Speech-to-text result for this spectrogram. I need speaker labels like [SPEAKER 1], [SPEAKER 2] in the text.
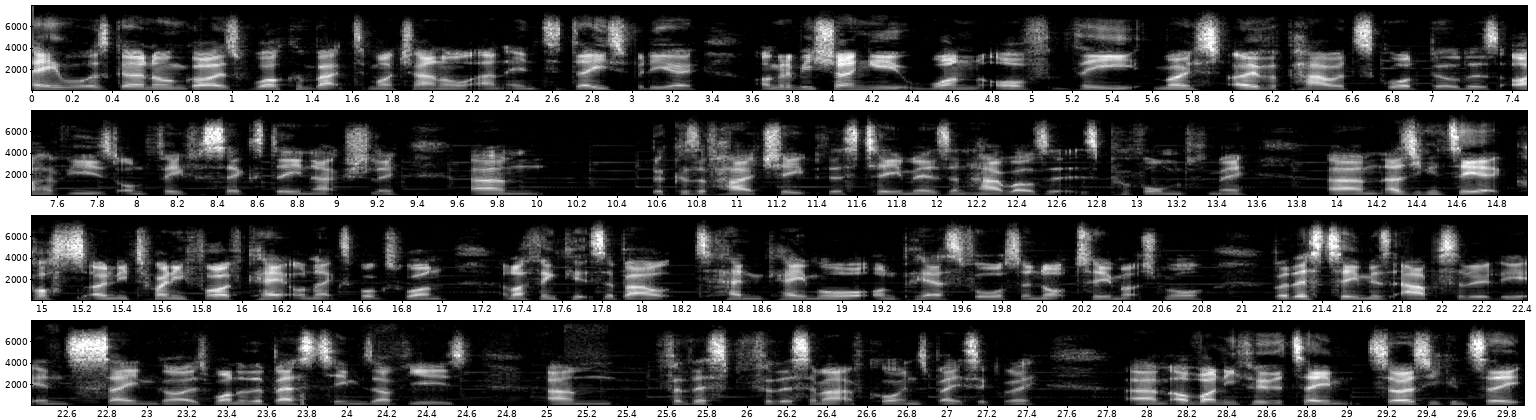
[SPEAKER 1] Hey what is going on guys welcome back to my channel and in today's video I'm going to be showing you one of the most overpowered squad builders I have used on FIFA 16 actually um, because of how cheap this team is and how well it has performed for me. Um, as you can see it costs only 25k on Xbox One and I think it's about 10k more on PS4 so not too much more but this team is absolutely insane guys one of the best teams I've used um, for this for this amount of coins basically. Um, I'll run you through the team. So as you can see,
